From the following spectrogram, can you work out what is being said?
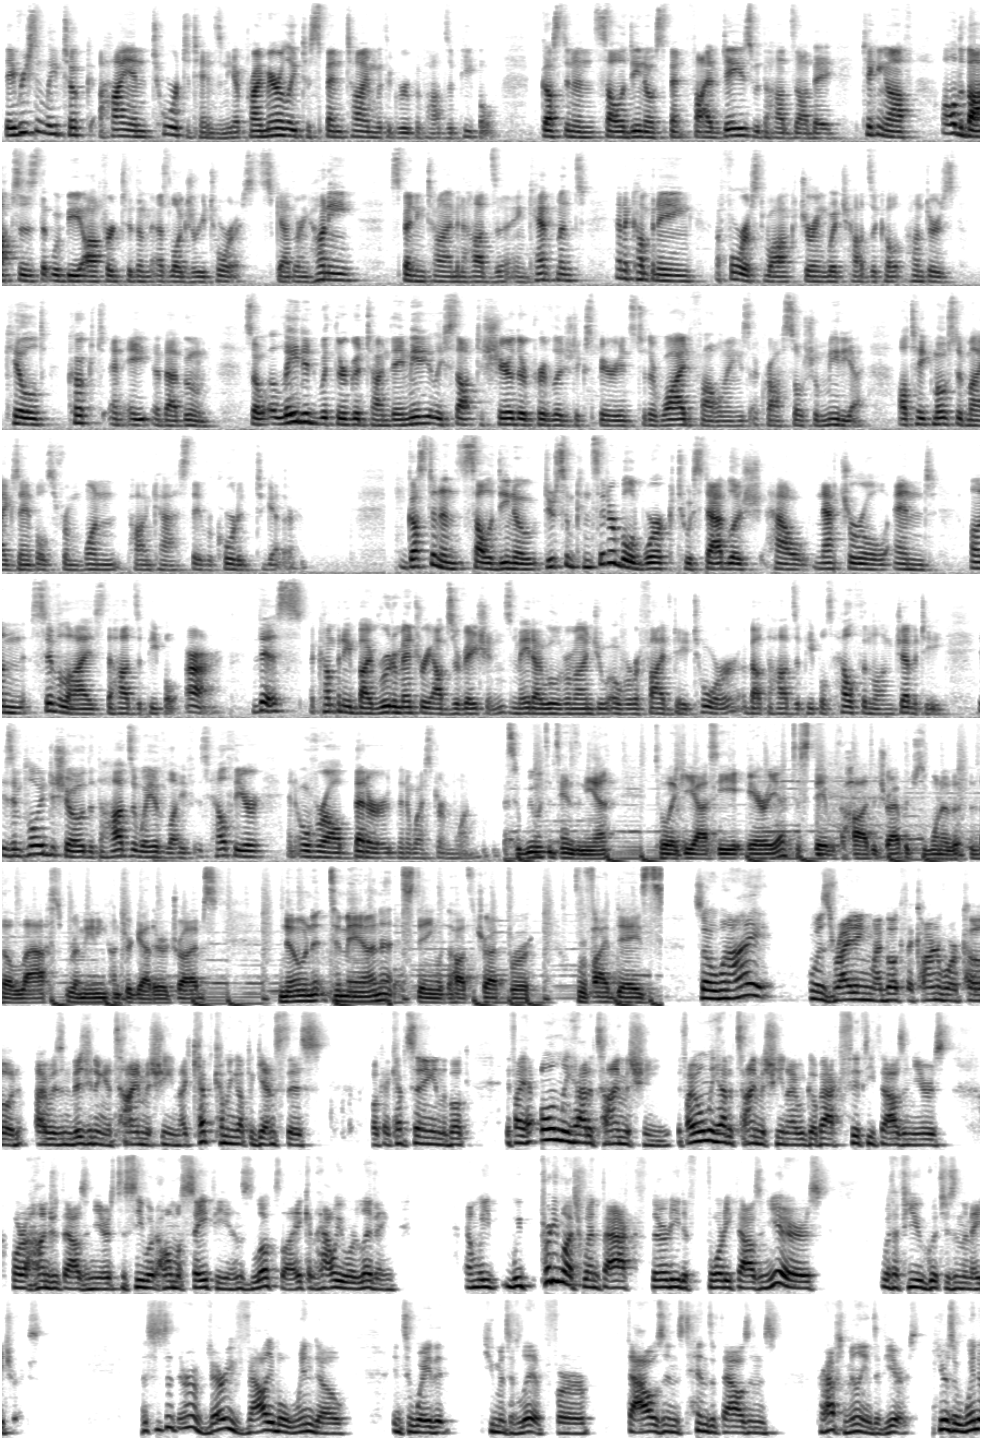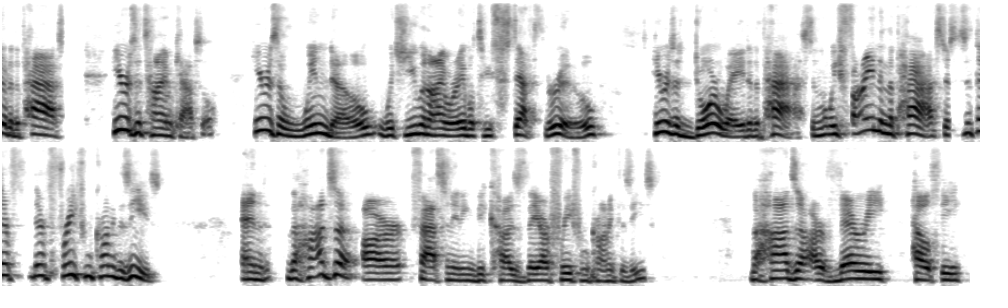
They recently took a high end tour to Tanzania, primarily to spend time with a group of Hadza people. Gustin and Saladino spent five days with the Hadzabe, ticking off all the boxes that would be offered to them as luxury tourists, gathering honey, spending time in a Hadza encampment, and accompanying a forest walk during which Hadza hunters killed, cooked, and ate a baboon. So, elated with their good time, they immediately sought to share their privileged experience to their wide followings across social media. I'll take most of my examples from one podcast they recorded together. Gustin and Saladino do some considerable work to establish how natural and uncivilized the Hadza people are. This, accompanied by rudimentary observations made, I will remind you, over a five day tour about the Hadza people's health and longevity, is employed to show that the Hadza way of life is healthier and overall better than a Western one. So we went to Tanzania, to Lake Eyasi area, to stay with the Hadza tribe, which is one of the last remaining hunter gatherer tribes known to man, staying with the Hadza tribe for, for five days. So when I was writing my book, The Carnivore Code, I was envisioning a time machine. I kept coming up against this book. I kept saying in the book, if I only had a time machine, if I only had a time machine, I would go back 50,000 years or 100,000 years to see what Homo sapiens looked like and how we were living. And we, we pretty much went back 30 to 40,000 years with a few glitches in the matrix. This is a, they're a very valuable window into the way that humans have lived for thousands, tens of thousands perhaps millions of years. Here's a window to the past. Here is a time capsule. Here is a window which you and I were able to step through. Here is a doorway to the past. And what we find in the past is that they're, they're free from chronic disease. And the Hadza are fascinating because they are free from chronic disease. The Hadza are very healthy.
